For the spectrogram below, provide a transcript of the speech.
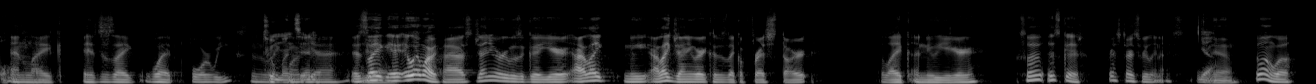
Oh, and like it's just like what four weeks, And, Two like, months one- in. Yeah, it's like it, it went by fast. January was a good year. I like new. I like January because it's like a fresh start, so like a new year. So it's good. Fresh start's really nice. yeah. Yeah. It went well.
